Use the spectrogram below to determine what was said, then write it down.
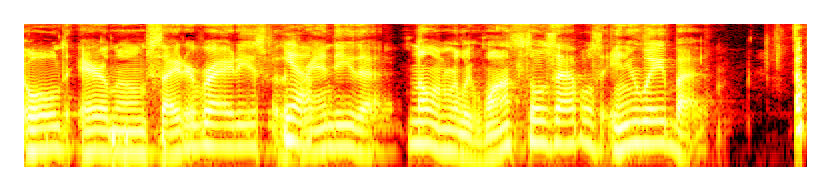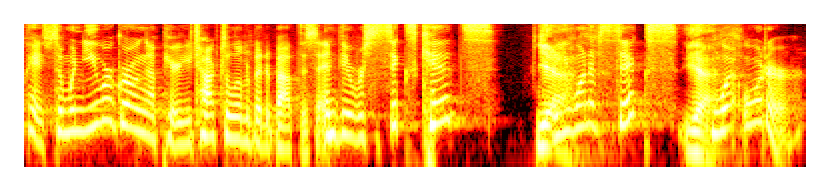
old heirloom cider varieties for the Yeah. brandy that no one really wants those apples anyway, but Okay, so when you were growing up here, you talked a little bit about this, and there were six kids. Yeah. Are you one of six? Yes. What order?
